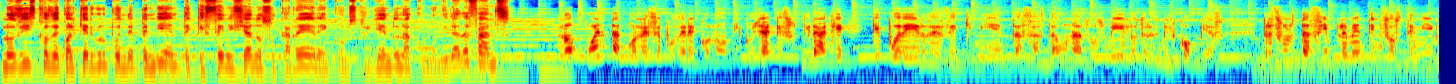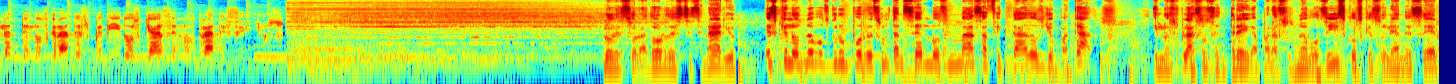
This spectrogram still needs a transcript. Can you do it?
los discos de cualquier grupo independiente que esté iniciando su carrera y construyendo una comunidad de fans no cuenta con ese poder económico, ya que su tiraje, que puede ir desde 500 hasta unas 2.000 o 3.000 copias, resulta simplemente insostenible ante los grandes pedidos que hacen los grandes sellos. Lo desolador de este escenario es que los nuevos grupos resultan ser los más afectados y opacados y los plazos de entrega para sus nuevos discos que solían de ser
